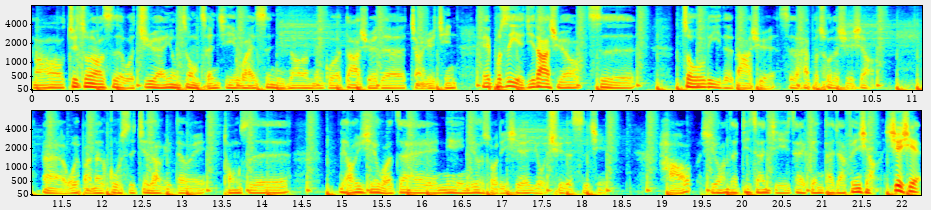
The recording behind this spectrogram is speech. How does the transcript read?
然后最重要的是，我居然用这种成绩，我还申请到了美国大学的奖学金。诶，不是野鸡大学哦，是。州立的大学是还不错的学校，呃，我会把那个故事介绍给各位，同时聊一些我在念研究所的一些有趣的事情。好，希望在第三集再跟大家分享，谢谢。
